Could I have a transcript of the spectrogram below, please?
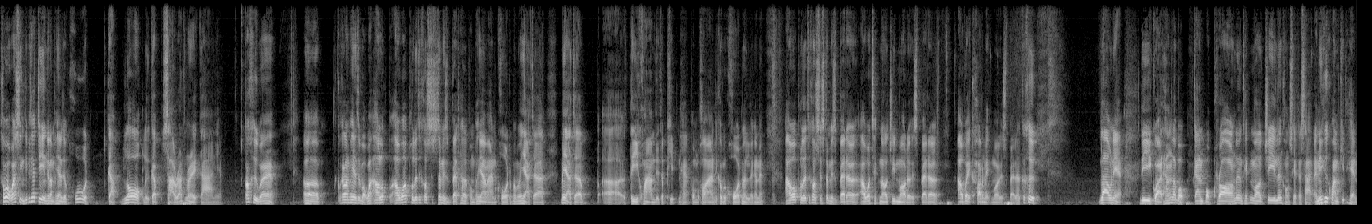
เขาบอกว่าสิ่งที่ประเทศจีนกำลังพยายามจะพูดกับโลกหรือกับสหรัฐอเมริกาเนี่ยก็คือว่า กำลังพยายามจะบอกว่า our our political system is better ผมพยายามอ่านโค้ดเพราะไม่อยากจะไม่อยากจะตีความเดี๋ยวจะผิดนะฮะผมขออ่านที่เขาเป็นโค้ดมันแล้วกันนะ our political system is better our technology model is better our economic model is better ก็คือเราเนี่ยดีกว่าทั้งระบบการปกครองเรื่องเทคโนโลยีเรื่องของเศรษฐศาสตร์ อันนี้คือความคิดเห็น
